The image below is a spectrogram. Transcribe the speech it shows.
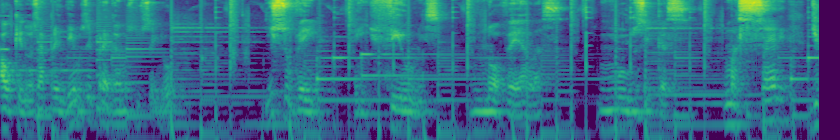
ao que nós aprendemos e pregamos do Senhor. Isso vem em filmes, novelas, músicas, uma série de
